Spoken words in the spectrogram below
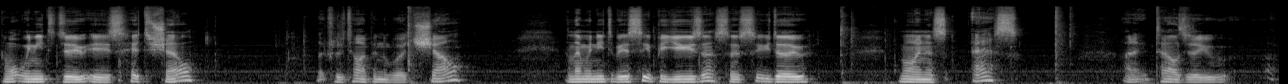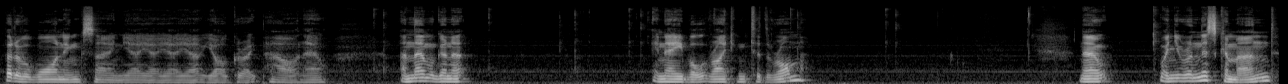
And what we need to do is hit shell. Literally type in the word shell. And then we need to be a super user so sudo minus s. And it tells you a bit of a warning saying yeah yeah yeah yeah you're great power now. And then we're going to enable writing to the ROM. Now when you run this command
